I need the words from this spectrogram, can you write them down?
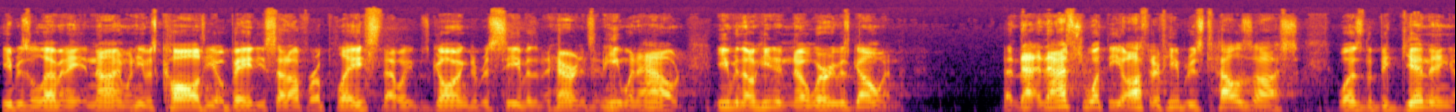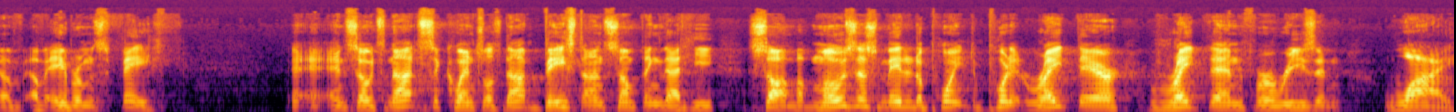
Hebrews 11, 8, and 9, when he was called, he obeyed. He set out for a place that he was going to receive as an inheritance, and he went out even though he didn't know where he was going. That, that, that's what the author of Hebrews tells us was the beginning of, of Abram's faith. And so it's not sequential, it's not based on something that he saw. But Moses made it a point to put it right there, right then, for a reason. Why?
